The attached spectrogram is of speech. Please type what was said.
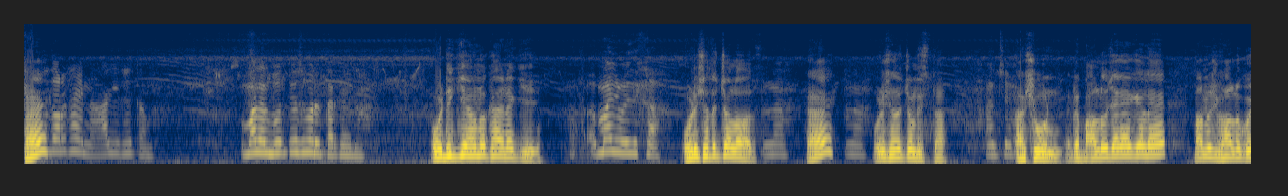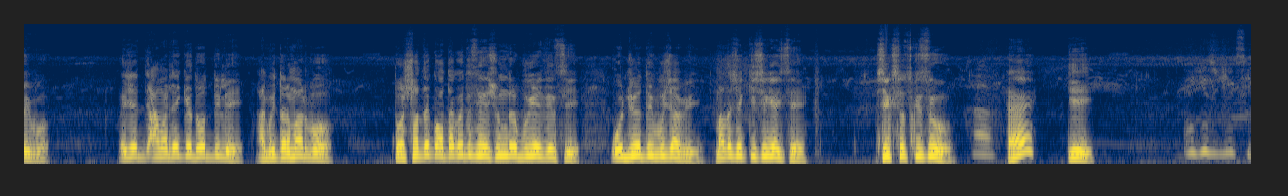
হ্যাঁ? তোর খাই না আগে খাইতাম। মাঝে বলতে পরে তার খাই না। ওইটি কি এখনও খায় নাকি? মাঝে মাঝে খা। ওটির সাথে চলস? হ্যাঁ? ওটির সাথে চলিস না? আচ্ছা। আর শুন একটা ভালো জায়গায় গেলে মানুষ ভালো কইব। এই যে আমার দিকে দৌড় দিলে আমি তোর মারবো। তোর সাথে কথা কইতেছি সুন্দর বুঝাই দিয়েছি ওডিও তুই বুঝাবি। মাথা সে কি শিখাইছে? শিখছস কিছু? হ্যাঁ। হ্যাঁ? কি? শিখছি।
